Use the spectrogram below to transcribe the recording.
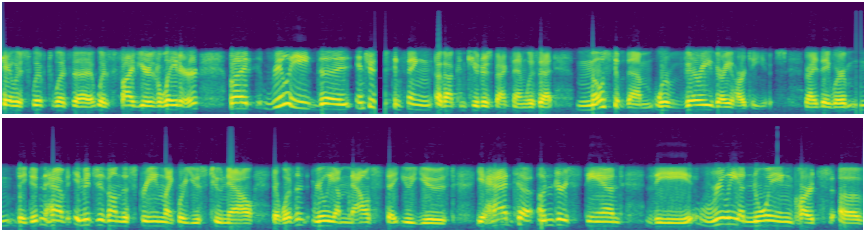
Taylor Swift was uh, was five years later. But really, the interesting thing about computers back then was that most of them were very very hard to use right? They were they didn't have images on the screen like we're used to now. There wasn't really a mouse that you used. You had to understand the really annoying parts of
